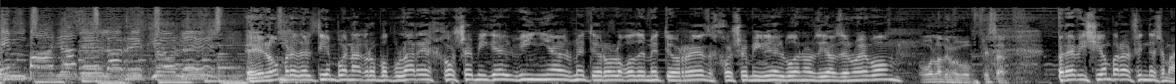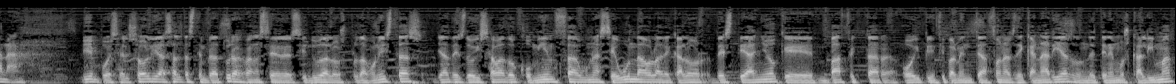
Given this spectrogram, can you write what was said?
en varias de las regiones. El hombre del tiempo en Agropopular es José Miguel Viñas, meteorólogo de Meteorred. José Miguel, buenos días de nuevo. Hola de nuevo, César. Previsión para el fin de semana. Bien, pues el sol y las altas temperaturas van a ser sin duda los protagonistas. Ya desde hoy sábado comienza una segunda ola de calor de este año que va a afectar hoy principalmente a zonas de Canarias, donde tenemos calima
